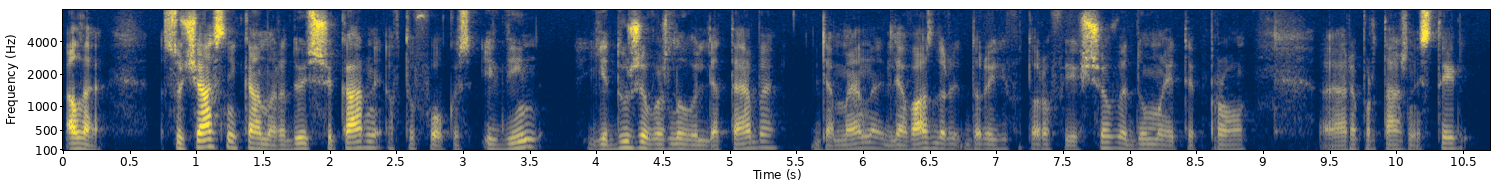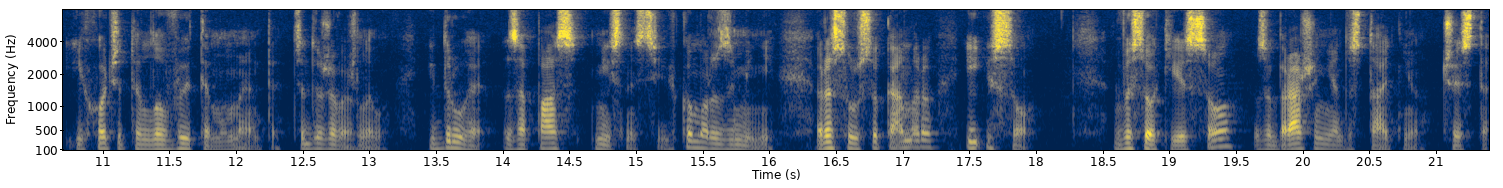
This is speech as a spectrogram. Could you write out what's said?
Але сучасні камери дають шикарний автофокус, і він є дуже важливий для тебе, для мене, для вас, дорогі фотографи, якщо ви думаєте про е, репортажний стиль і хочете ловити моменти. Це дуже важливо. І друге, запас міцності. В якому розумінні? Ресурсу камеру і ISO. Високе ISO, зображення достатньо чисте.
